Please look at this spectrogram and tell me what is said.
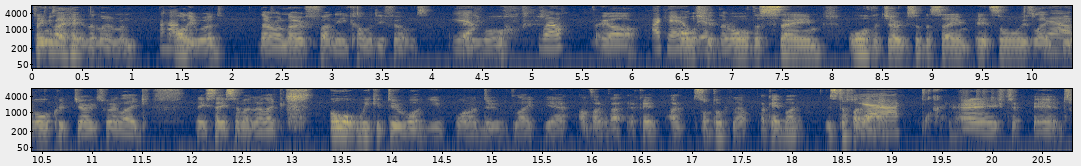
things I hate at the moment. Uh-huh. Hollywood, there are no funny comedy films Yeah. anymore. Well, they are I can't help bullshit. you. They're all the same. All the jokes are the same. It's always like Yeah. the awkward jokes where like they say something and they're like, "Oh, we could do what you want to do." Like, yeah, I'm fine with that. Okay, I stop talking now. Okay, bye. It's stuff like yeah. that. I hate it.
